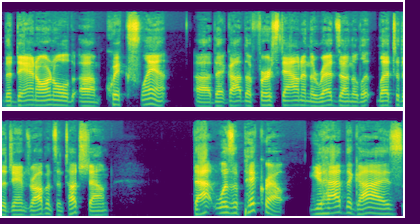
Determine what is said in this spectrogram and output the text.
the Dan Arnold um, quick slant uh, that got the first down in the red zone that led to the James Robinson touchdown. That was a pick route. You had the guys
